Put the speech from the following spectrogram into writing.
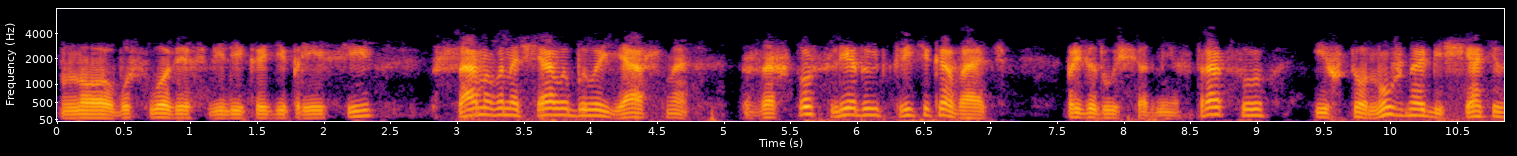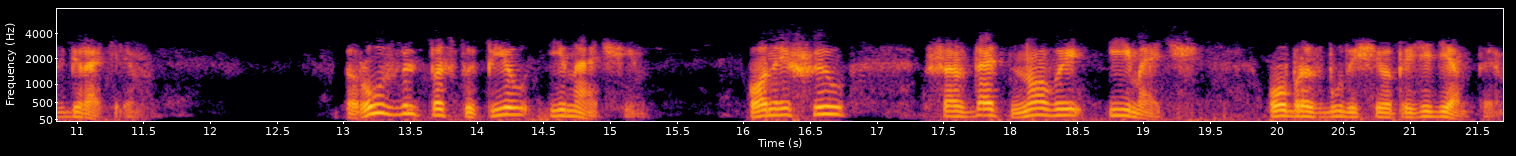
но в условиях Великой депрессии с самого начала было ясно, за что следует критиковать предыдущую администрацию и что нужно обещать избирателям. Рузвельт поступил иначе. Он решил создать новый имидж, образ будущего президента,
